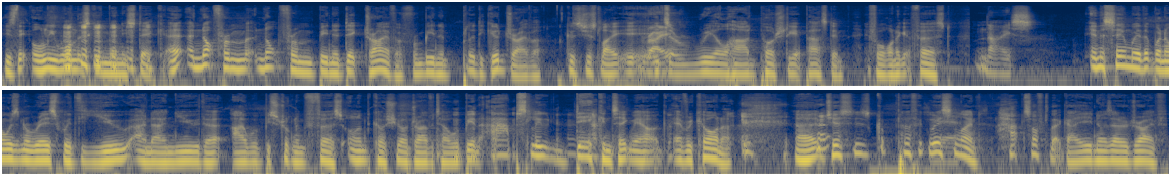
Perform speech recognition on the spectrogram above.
He's the only one that's given me any stick, and and not from not from being a dick driver, from being a bloody good driver. Because just like it, Right. it's a real hard push to get past him if I want to get first. Nice. In the same way that when I was in a race with you and I knew that I would be struggling first only because your Drivatar would be an absolute dick and take me out every corner. Uh, just has got perfect racing Yeah. line. Hats off to that guy. He knows how to drive.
